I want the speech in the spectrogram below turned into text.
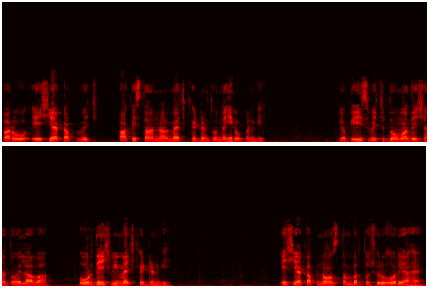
ਪਰ ਉਹ ਏਸ਼ੀਆ ਕੱਪ ਵਿੱਚ ਪਾਕਿਸਤਾਨ ਨਾਲ ਮੈਚ ਖੇਡਣ ਤੋਂ ਨਹੀਂ ਰੋਕਣਗੇ। ਕਿਉਂਕਿ ਇਸ ਵਿੱਚ ਦੋਵਾਂ ਦੇਸ਼ਾਂ ਤੋਂ ਇਲਾਵਾ ਹੋਰ ਦੇਸ਼ ਵੀ ਮੈਚ ਖੇਡਣਗੇ। ਏਸ਼ੀਆ ਕੱਪ 9 ਸਤੰਬਰ ਤੋਂ ਸ਼ੁਰੂ ਹੋ ਰਿਹਾ ਹੈ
